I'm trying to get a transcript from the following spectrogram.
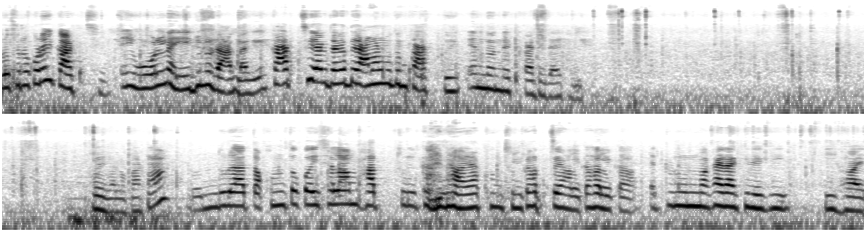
ছোট ছোট করেই কাটছি। এই ওল না এই জন্য রাগ লাগে। কাটছি এক জায়গাতে আমার মতন কাটতুই এন্দন কাটে যায় খালি হয়ে গেল কাটা। বন্ধুরা তখন তো কইছিলাম হাত চুলকায় না এখন চুলকাচ্ছে হালকা হালকা। একটু নুন মাখায় রাখি দেখি কি হয়।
